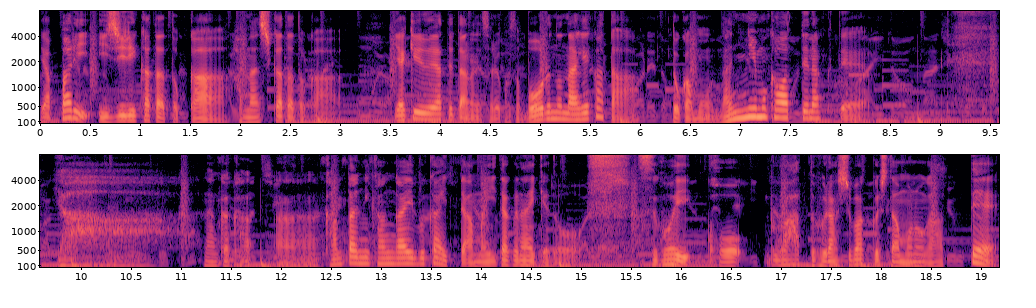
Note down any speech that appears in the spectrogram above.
やっぱりいじり方とか話し方とか野球やってたのでそれこそボールの投げ方とかも何にも変わってなくて。いやーなんかかあー簡単に感慨深いってあんま言いたくないけどすごいこうぶわーっとフラッシュバックしたものがあって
